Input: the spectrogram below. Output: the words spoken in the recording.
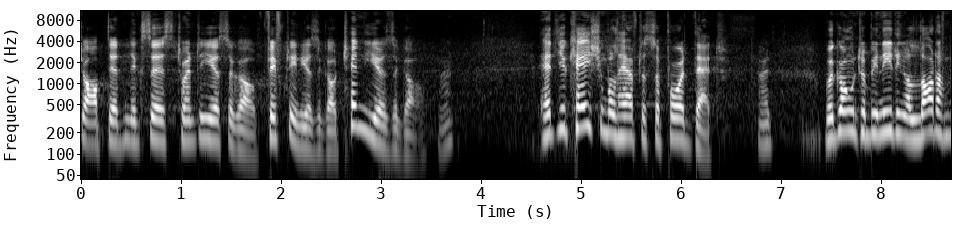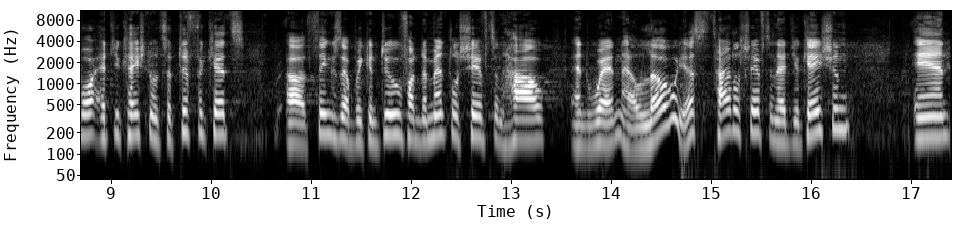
Job didn't exist 20 years ago, 15 years ago, 10 years ago. Right? Education will have to support that. Right? We're going to be needing a lot of more educational certificates, uh, things that we can do, fundamental shifts in how and when. Hello, yes, title shifts in education. And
